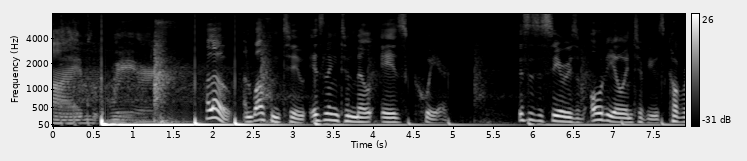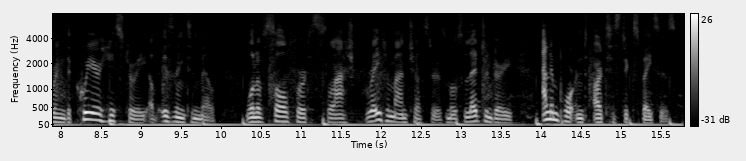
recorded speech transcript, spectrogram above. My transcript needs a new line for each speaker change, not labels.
I'm queer.
Hello, and welcome to Islington Mill is Queer. This is a series of audio interviews covering the queer history of Islington Mill, one of Salford slash Greater Manchester's most legendary and important artistic spaces.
